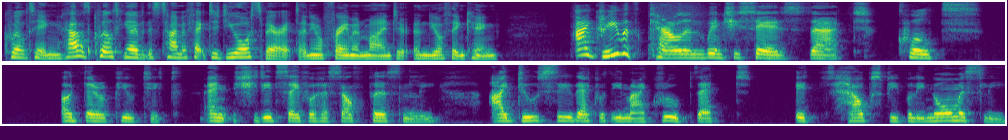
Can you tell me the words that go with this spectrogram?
quilting, how has quilting over this time affected your spirit and your frame and mind and your thinking? I agree with Carolyn when she says that quilts are therapeutic. And she did say for herself personally, I do see that within my group that it helps people enormously.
